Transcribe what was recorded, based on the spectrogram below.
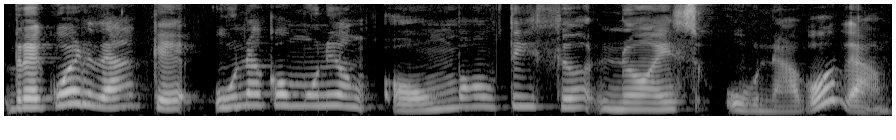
Recuerda que una comunión o un bautizo no es una boda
